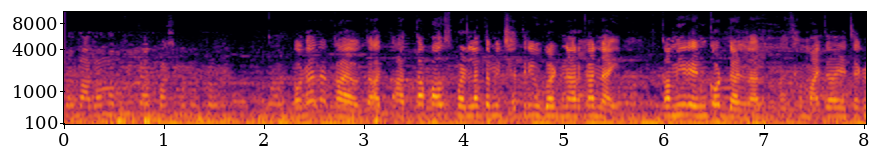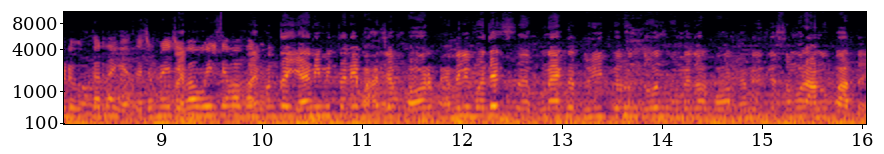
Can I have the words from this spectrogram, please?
तर दादांना तुम्ही त्याच भाषेमध्ये उत्तर बघा ना काय होतं. आत्ता पाऊस पडला तर मी छत्री उघडणार का नाही? का मी रेनकोट घालणार. माझ्या याच्याकडे उत्तर नाही आहे त्याच्यामुळे जेव्हा होईल तेव्हा नाही बघू. पण ताई, या निमित्ताने भाजप पवार फॅमिलीमध्येच पुन्हा एकदा दुही करून दोन उमेदवार पवार फॅमिलीतले समोर आणू पाहतंय.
